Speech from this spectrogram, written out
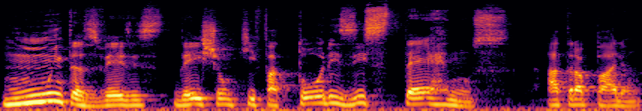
muitas vezes, deixam que fatores externos atrapalham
